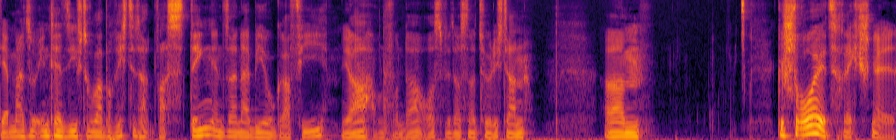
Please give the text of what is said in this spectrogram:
der mal so intensiv darüber berichtet hat, war Sting in seiner Biografie. Ja, und von da aus wird das natürlich dann ähm, gestreut recht schnell.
